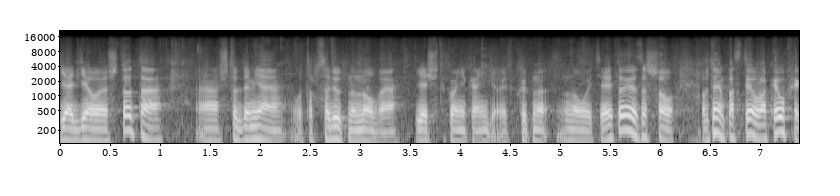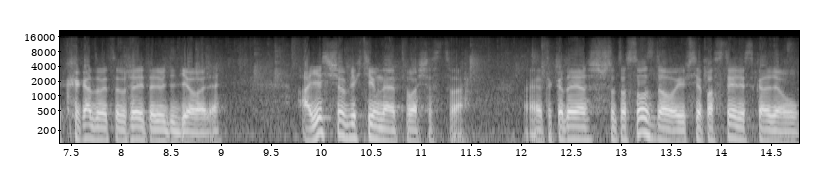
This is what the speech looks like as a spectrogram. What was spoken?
я делаю что-то, э, что для меня вот абсолютно новое. Я еще такого никогда не делаю. В какую-то новую территорию зашел, а потом я посмотрел вокруг, и, оказывается, уже это люди делали. А есть еще объективное творчество. Это когда я что-то создал, и все посмотрели и сказали,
